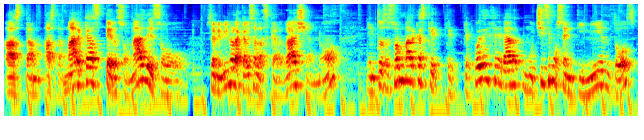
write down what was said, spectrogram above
hasta, hasta marcas personales o se me vino a la cabeza las Kardashian, ¿no? Entonces son marcas que, que, pueden generar muchísimos sentimientos,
